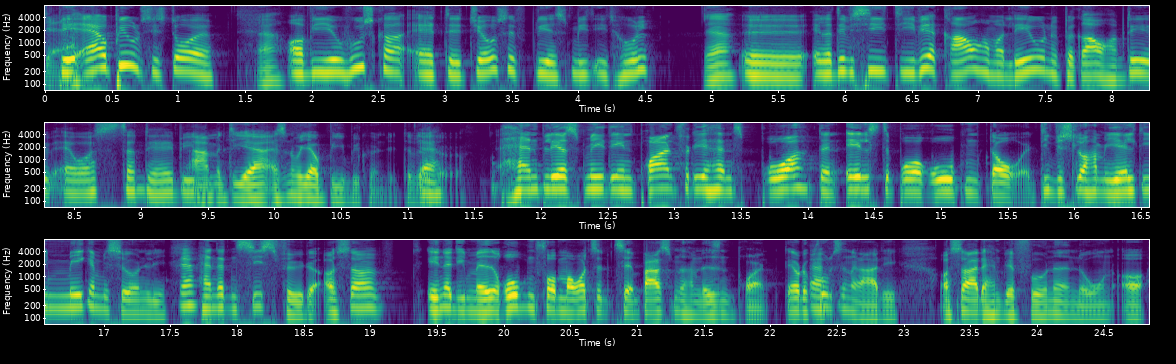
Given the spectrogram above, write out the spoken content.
Ja. Det er jo Bibels historie, Ja. og vi jo husker, at uh, Joseph bliver smidt i et hul. Ja. Øh, eller det vil sige, de er ved at grave ham og levende begrave ham. Det er jo også sådan, det er i Bibelen. Ja, men de er, altså nu er jeg jo bibelkyndig, det ved Ja. du jo. Han bliver smidt i en brønd, fordi hans bror, den ældste bror Ruben, dog, de vil slå ham ihjel, de er mega misundelige. Ja. Han er den sidst fødte, og så ender de med, Ruben får dem over til, til at bare smide ham ned i en brønd. Det er du Ja. fuldstændig ret i. Og så er det, at han bliver fundet af nogen, og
